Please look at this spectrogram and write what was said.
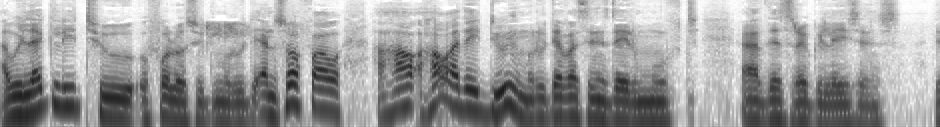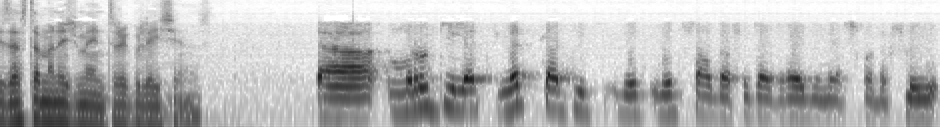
are we likely to follow suit, Moruti? And so far, how how are they doing, Moruti, ever since they removed these regulations, disaster management regulations? Uh, Mruti, let's let's start with, with, with, South Africa's readiness for the flu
